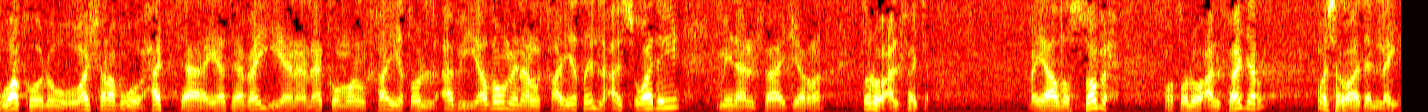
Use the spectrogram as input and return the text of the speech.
وكلوا واشربوا حتى يتبين لكم الخيط الأبيض من الخيط الأسود من الفجر. طلوع الفجر. بياض الصبح وطلوع الفجر وسواد الليل.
